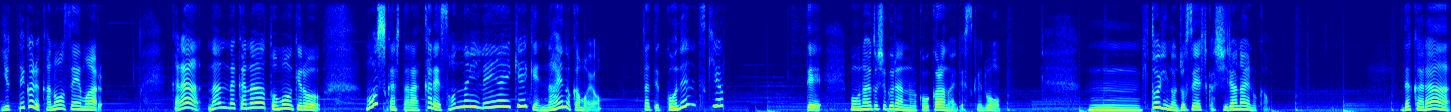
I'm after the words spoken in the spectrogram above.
言ってくる可能性もある。から、なんだかなと思うけど、もしかしたら彼そんなに恋愛経験ないのかもよ。だって5年付き合って、もう同い年ぐらいなのかわからないですけど、うーん、一人の女性しか知らないのかも。だから、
